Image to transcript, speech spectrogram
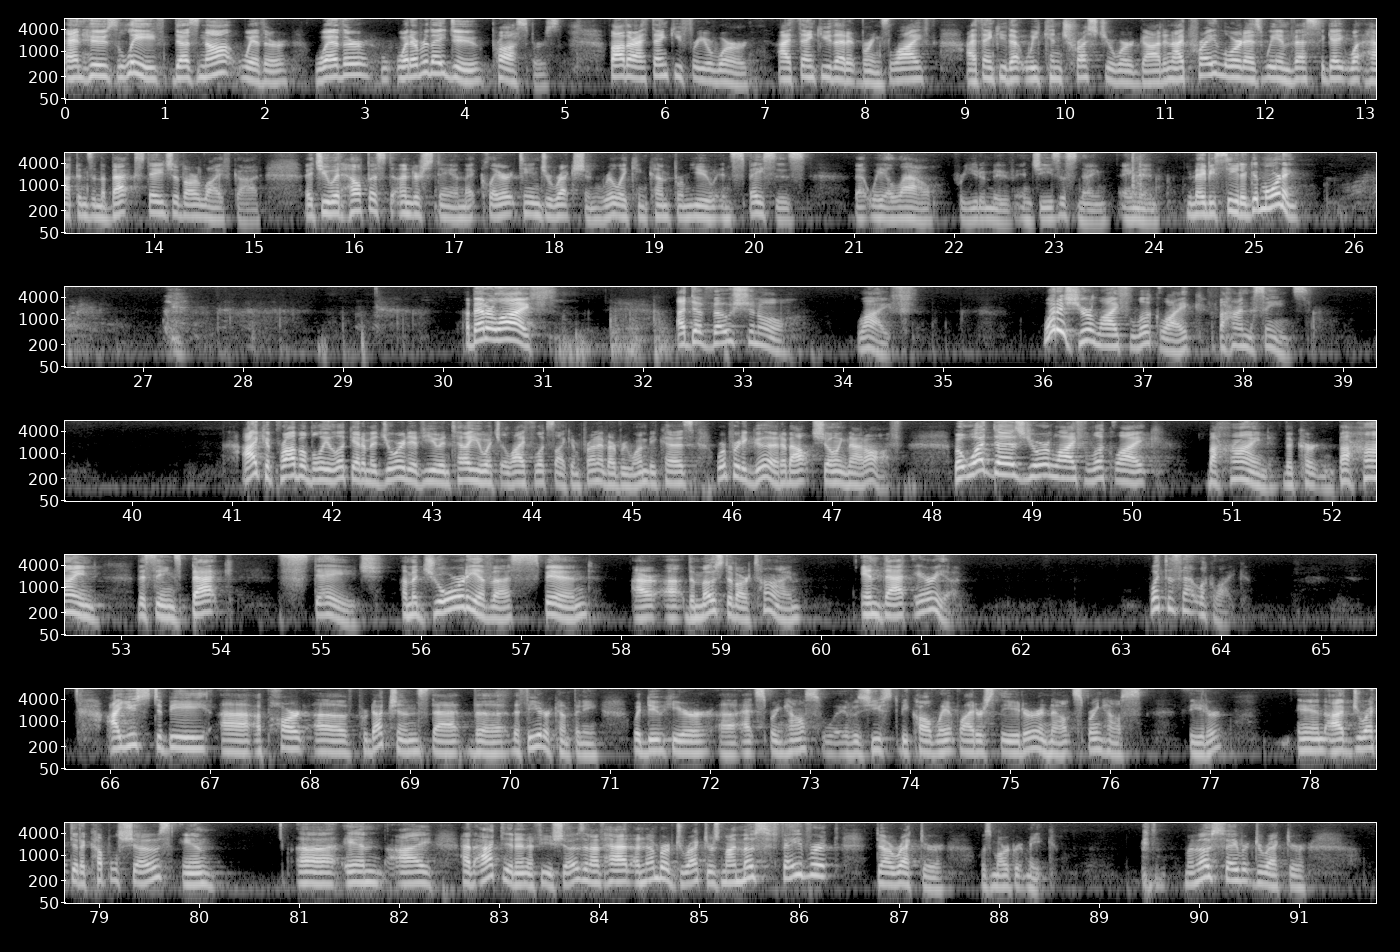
and whose leaf does not wither, whether whatever they do prospers. Father, I thank you for your word. I thank you that it brings life. I thank you that we can trust your word, God. And I pray, Lord, as we investigate what happens in the backstage of our life, God, that you would help us to understand that clarity and direction really can come from you in spaces that we allow for you to move. In Jesus' name, amen. You may be seated. Good morning. A better life, a devotional life. What does your life look like behind the scenes? I could probably look at a majority of you and tell you what your life looks like in front of everyone because we're pretty good about showing that off. But what does your life look like behind the curtain, behind the scenes, backstage. A majority of us spend our, uh, the most of our time in that area. What does that look like? I used to be uh, a part of productions that the, the theater company would do here uh, at Springhouse. It was used to be called Lamplighters Theater, and now it's Springhouse Theater. And I've directed a couple shows, and uh, and I have acted in a few shows, and I've had a number of directors. My most favorite director was Margaret Meek. My most favorite director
